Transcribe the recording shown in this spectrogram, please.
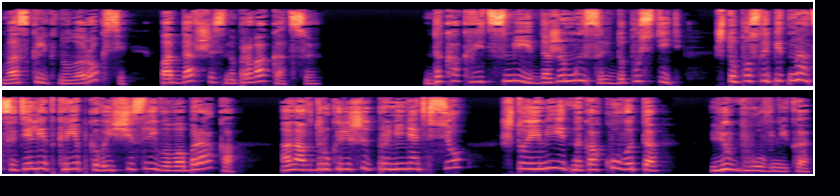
Воскликнула Рокси, поддавшись на провокацию. Да как ведь смеет даже мысль допустить, что после пятнадцати лет крепкого и счастливого брака она вдруг решит променять все, что имеет на какого-то любовника.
